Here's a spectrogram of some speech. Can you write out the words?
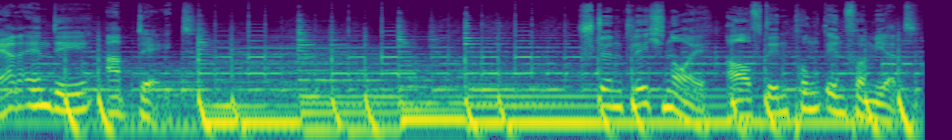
RND Update. Stündlich neu. Auf den Punkt informiert.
